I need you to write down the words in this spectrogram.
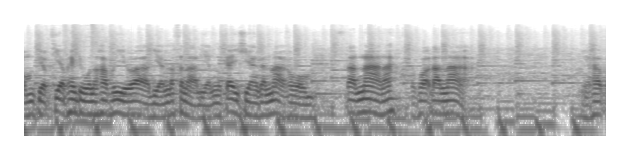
ผมเปรียบเทียบให้ดูนะครับพี่ว่าเหรียญลักษณะเหรียญใกล้เคียงกันมากครับผมด้านหน้านะ เฉพาะด้านหน้านี่ครับ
